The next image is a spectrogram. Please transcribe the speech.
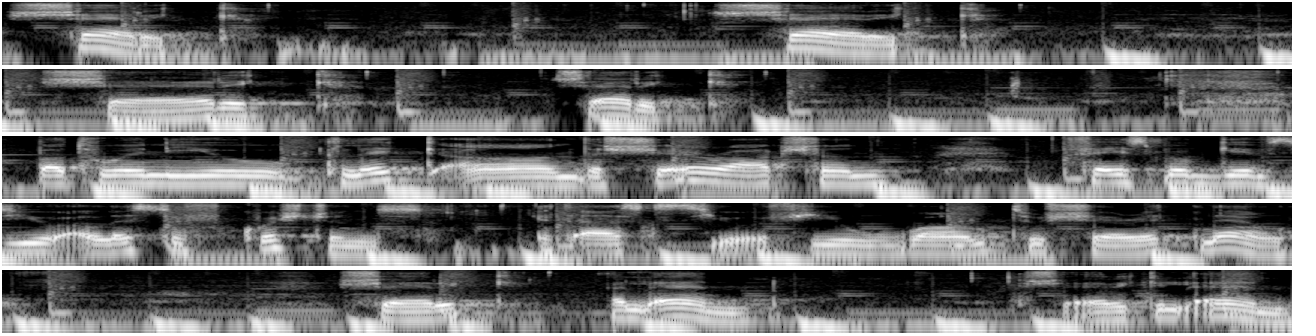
شارك شارك شارك شارك but when you click on the share option Facebook gives you a list of questions it asks you if you want to share it now شارك الآن شارك الآن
